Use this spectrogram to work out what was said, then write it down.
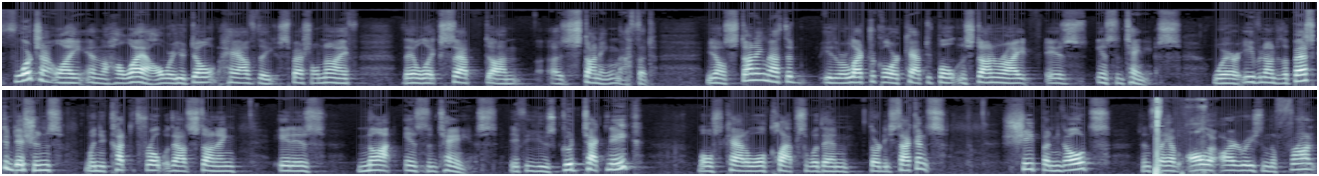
fortunately, in the halal, where you don't have the special knife, they'll accept um, a stunning method. You know, stunning method, either electrical or captive bolt and stun right, is instantaneous. Where even under the best conditions, when you cut the throat without stunning, it is not instantaneous. If you use good technique, most cattle will collapse within 30 seconds. Sheep and goats, since they have all their arteries in the front,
